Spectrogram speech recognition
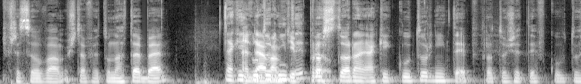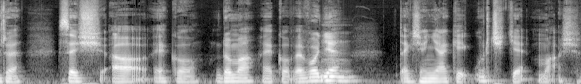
Přesouvám štafetu na tebe Nějaký a dávám ti typ, prostor jo? na nějaký kulturní typ, protože ty v kultuře seš uh, jako doma, jako ve vodě, hmm. takže nějaký určitě máš.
